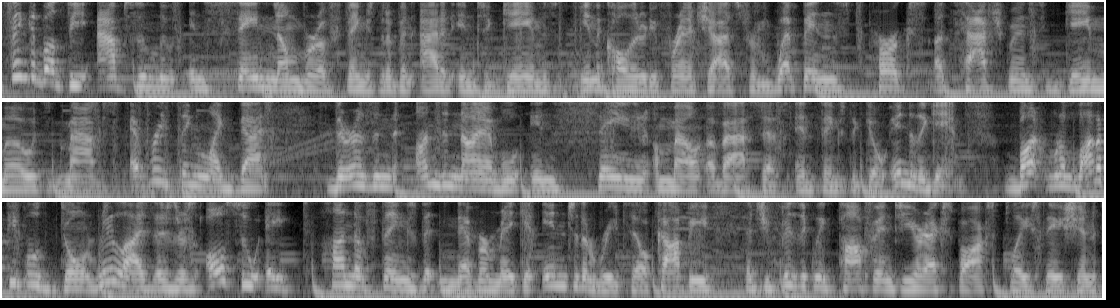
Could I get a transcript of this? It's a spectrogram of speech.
think about the absolute insane number of things that have been added into games in the Call of Duty franchise, from weapons, perks, attachments, game modes, maps, everything like that, there is an undeniable, insane amount of assets and things that go into the game. But what a lot of people don't realize is there's also a ton of things that never make it into the retail copy that you physically pop into your Xbox, PlayStation,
